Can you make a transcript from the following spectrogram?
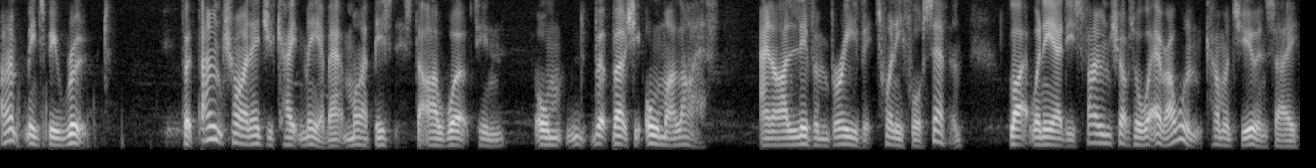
I don't mean to be rude. But don't try and educate me about my business that I worked in all, virtually all my life, and I live and breathe it twenty four seven like when he had his phone shops or whatever, I wouldn't come to you and say,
